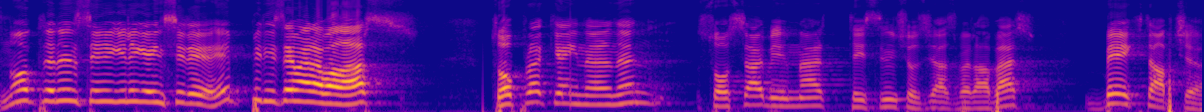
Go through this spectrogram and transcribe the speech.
Noktanın sevgili gençleri, hepinize merhabalar. Toprak yayınlarının sosyal bilimler testini çözeceğiz beraber. B kitapçı.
